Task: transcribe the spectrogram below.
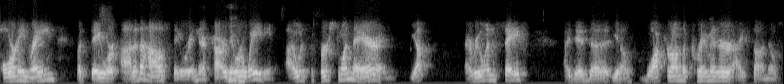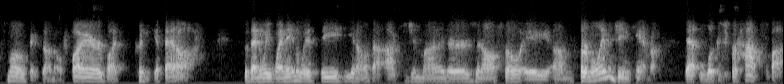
pouring rain, but they were out of the house. They were in their car. They were mm-hmm. waiting. I was the first one there, and yep, everyone's safe. I did the, you know, walked around the perimeter. I saw no smoke. I saw no fire, but couldn't get that off. So then we went in with the, you know, the oxygen monitors and also a um, thermal imaging camera that looks for hot spots.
